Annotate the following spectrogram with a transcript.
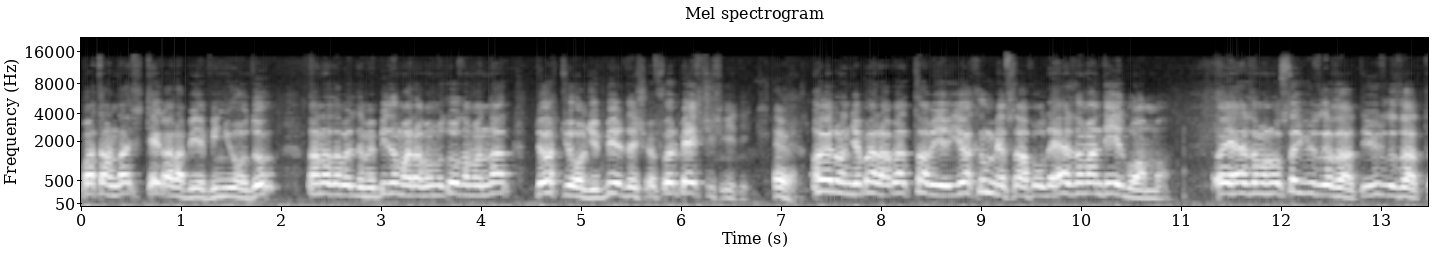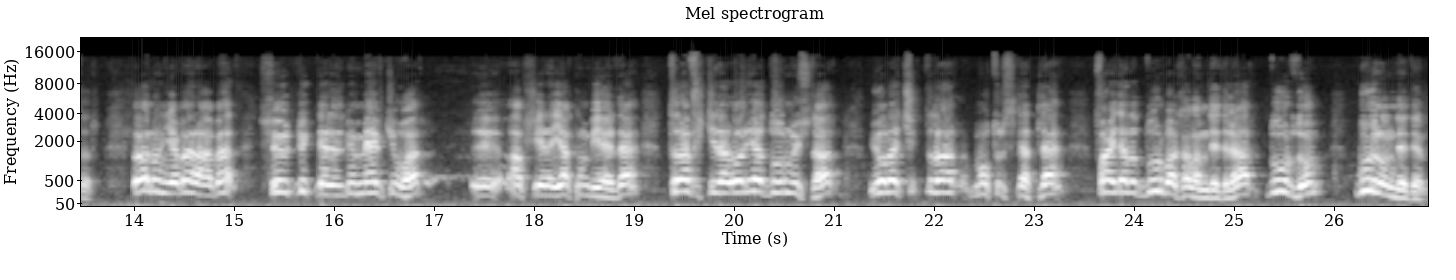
vatandaş tek arabaya biniyordu. Anadolu mi bizim arabamız o zamanlar 4 yolcu, bir de şoför 5 kişiydik. Evet. Öyle önce beraber tabii yakın mesafe oldu. Her zaman değil bu ama. Her zaman olsa 100 gaz attı, 100 gaz attır. Öyle önce beraber Söğütlük deriz bir mevki var. E, Akşehir'e yakın bir yerde. Trafikçiler oraya durmuşlar. Yola çıktılar motosikletle. Faydalı dur bakalım dediler. Durdum. Buyurun dedim.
